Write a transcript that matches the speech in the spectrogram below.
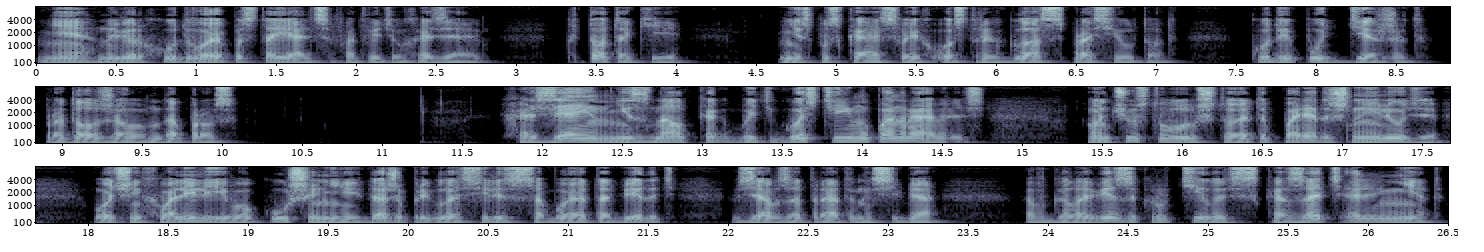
«Не, наверху двое постояльцев», — ответил хозяин. «Кто такие?» Не спуская своих острых глаз, спросил тот. «Куды путь держит?» — продолжал он допрос. Хозяин не знал, как быть. Гости ему понравились. Он чувствовал, что это порядочные люди, очень хвалили его кушанье и даже пригласили с собой отобедать, взяв затраты на себя. В голове закрутилось, сказать аль нет,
